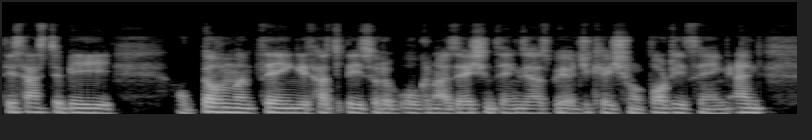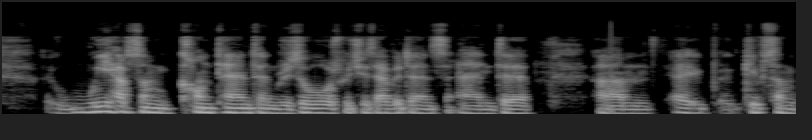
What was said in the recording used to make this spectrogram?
This has to be a government thing it has to be sort of organization things it has to be educational body thing and we have some content and resource which is evidence and uh, um, give some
